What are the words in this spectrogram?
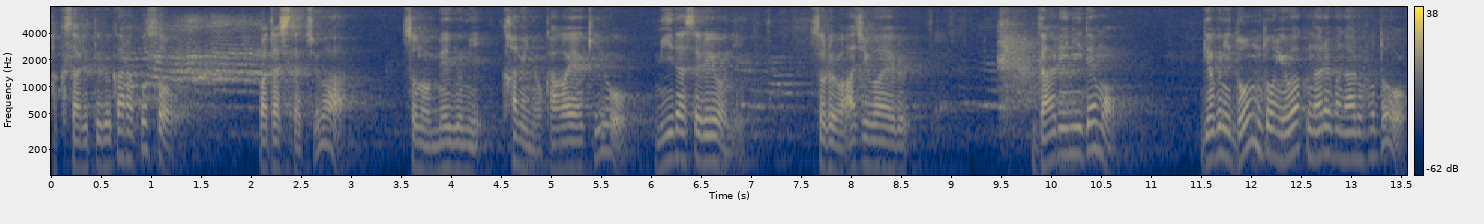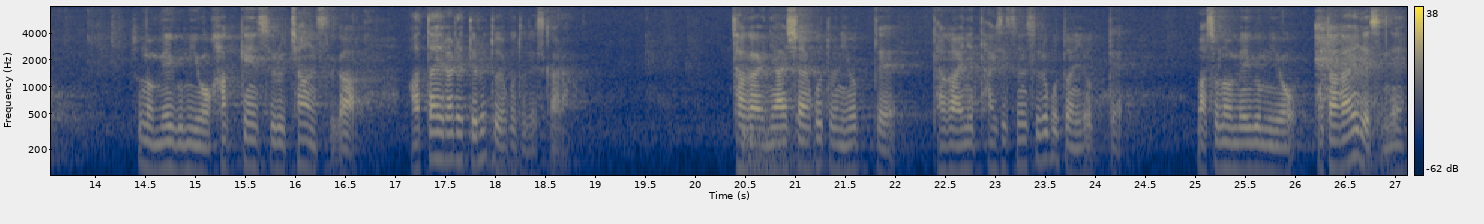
隠されてるからこそ私たちはその恵み神の輝きを見いだせるようにそれを味わえる。誰にでも逆にどんどん弱くなればなるほどその恵みを発見するチャンスが与えられてるということですから。互いに愛し合うことによって互いに大切にすることによって、まあ、その恵みをお互いですね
